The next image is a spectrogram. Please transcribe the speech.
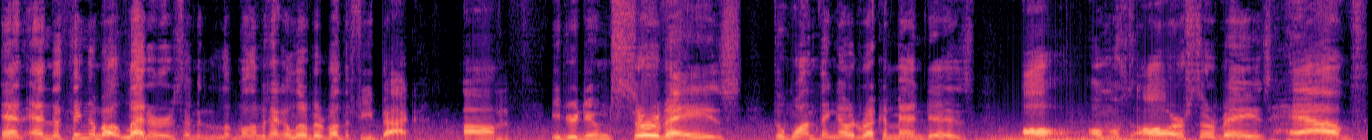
and and the thing about letters, I mean, let me talk a little bit about the feedback. Um, if you're doing surveys, the one thing I would recommend is all almost all our surveys have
